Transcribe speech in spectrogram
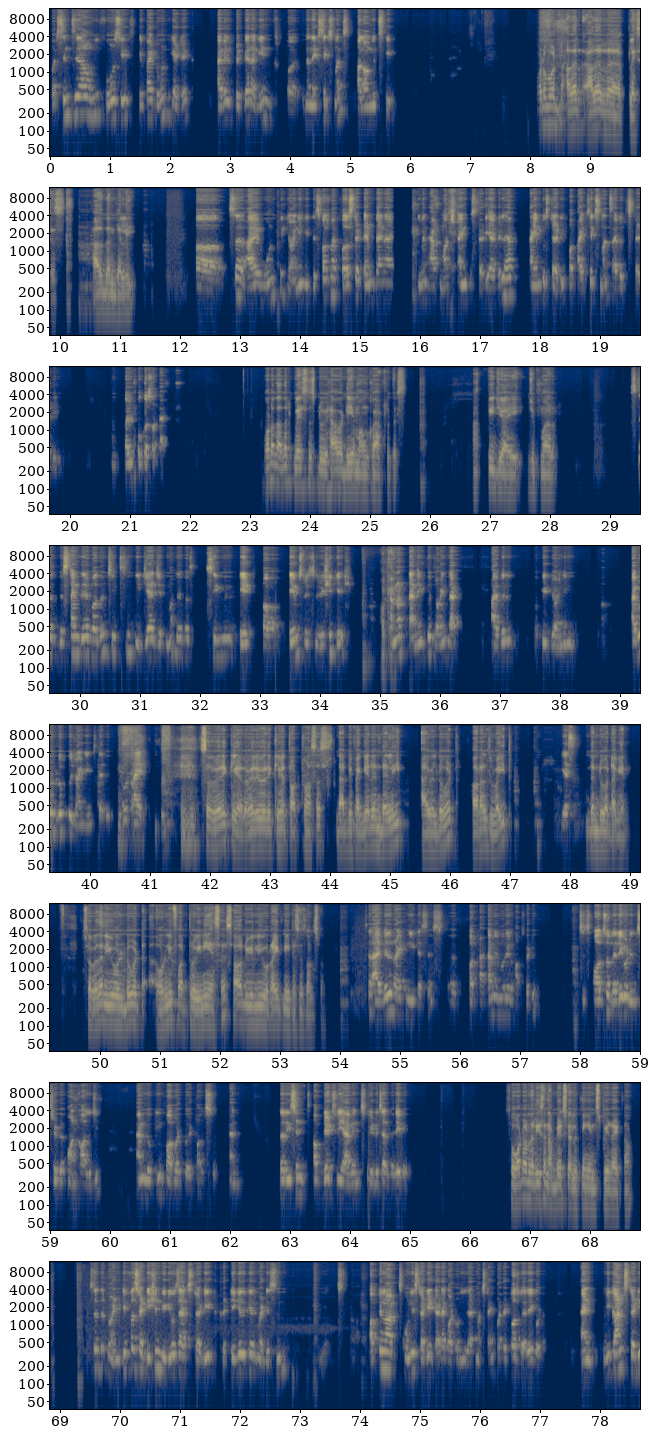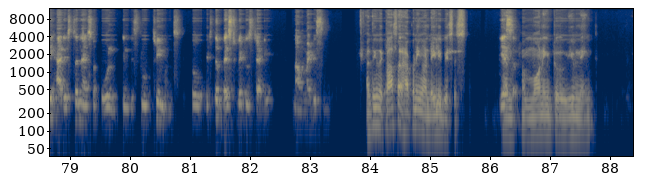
but since there are only four seats, if I don't get it, I will prepare again uh, in the next six months along with speed. What about other other uh, places other than Delhi? Uh, sir, I won't be joining it. This was my first attempt and I even have much time to study. I will have time to study for five, six months. I will study. I will focus on that. What are the other places do you have a DM Onco after this? Uh, PGI, JIPMER. So this time there wasn't seats in PGI JIPMER. There was seats in eight uh, AIIMS Rishikesh. Okay. I'm not planning to join that. I will be joining. I would look to join AIIMS Delhi. I would try it. So very clear, very, very clear thought process that if I get in Delhi, I will do it or else wait, Yes, sir. then do it again. So whether you will do it only for through NESS or will you write NEET SS also? Sir, I will write NEET SS uh, for Tata Memorial Hospital. It's also a very good institute of oncology. I'm looking forward to it also. And the recent updates we have in speed, which are very good. So what are the recent updates you're looking in speed right now? So the 21st edition videos I have studied critical care medicine. Uh, up till now, I've only studied that. I got only that much time, but it was very good. And we can't study Harrison as a whole in these two, three months. So it's the best way to study now medicine. I think the classes are happening on daily basis. Yes, sir. from morning to evening.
